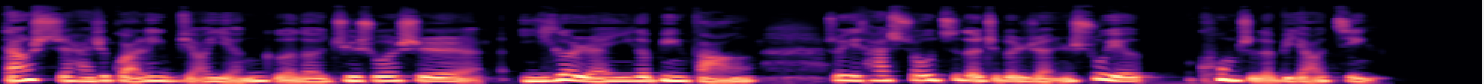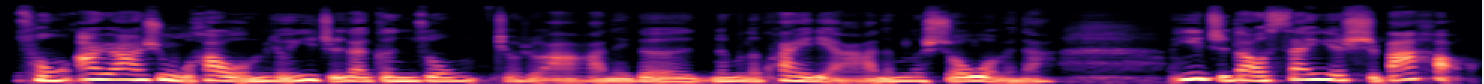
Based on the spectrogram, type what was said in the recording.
当时还是管理比较严格的，据说是一个人一个病房，所以他收治的这个人数也控制的比较紧。从二月二十五号，我们就一直在跟踪，就说啊，那个能不能快一点啊，能不能收我们的？一直到三月十八号，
